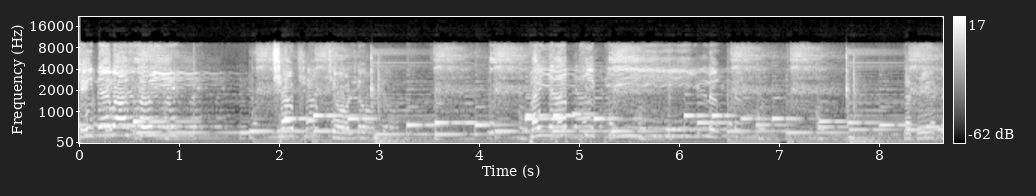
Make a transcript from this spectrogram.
ချိန်တည်းပါဆိုရင်၆ဖြစ်ကျော်လို့ဖယားဖြစ်ပြီလို့တပည့်တ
